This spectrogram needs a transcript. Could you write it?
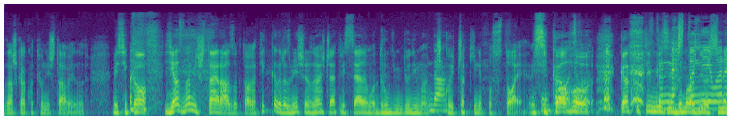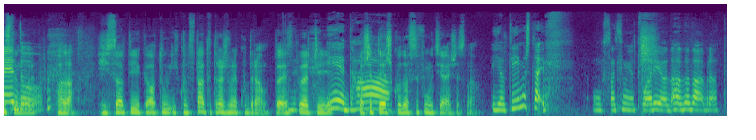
znaš kako te uništava iznutra. Mislim, kao, ja znam i šta je razlog toga. Ti kad razmišljaš 24-7 o drugim ljudima da. koji čak i ne postoje. Mislim, kao, kako ti misliš da možda imaš smisleno... Pa da. I sad ti kao tu i konstantno tražiš neku dramu. To je, da. znači, e, da. baš je teško da se funkcioniše s nama. Jel ti imaš taj... U, sad si mi otvorio, da, da, da, brate.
